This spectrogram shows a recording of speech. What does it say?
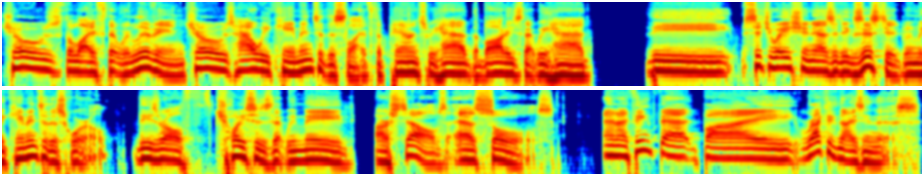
chose the life that we're living, chose how we came into this life, the parents we had, the bodies that we had, the situation as it existed when we came into this world. These are all choices that we made ourselves as souls. And I think that by recognizing this,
